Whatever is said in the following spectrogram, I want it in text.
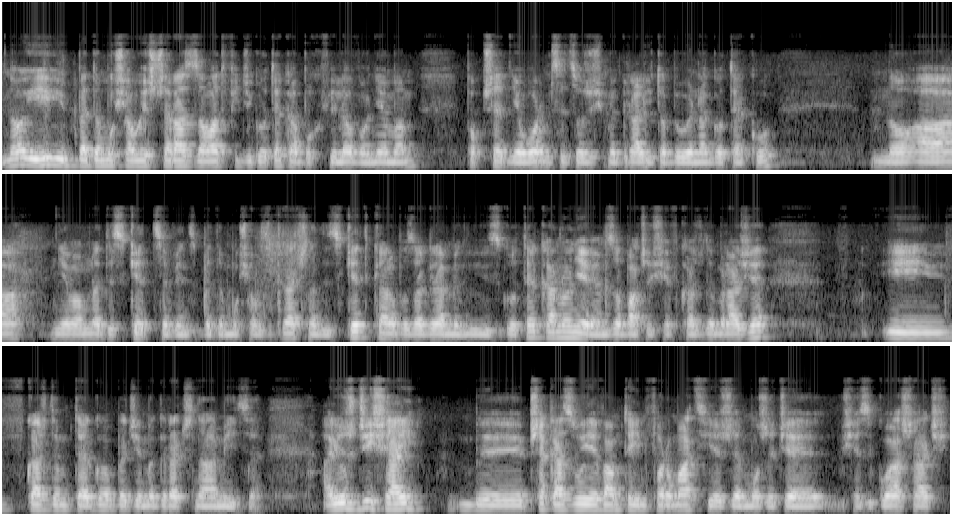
No i będę musiał jeszcze raz załatwić Goteka, bo chwilowo nie mam. Poprzednie Wormsy, co żeśmy grali, to były na Goteku. No a nie mam na dyskietce, więc będę musiał zgrać na dyskietkę albo zagramy z Goteka. No nie wiem, zobaczy się w każdym razie. I w każdym tego będziemy grać na Amidze. A już dzisiaj yy, przekazuję Wam te informacje, że możecie się zgłaszać,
